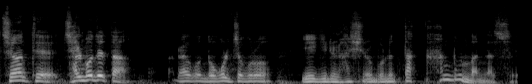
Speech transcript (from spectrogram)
저한테 잘못했다라고 노골적으로 얘기를 하시는 분은 딱 한 분 만났어요.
